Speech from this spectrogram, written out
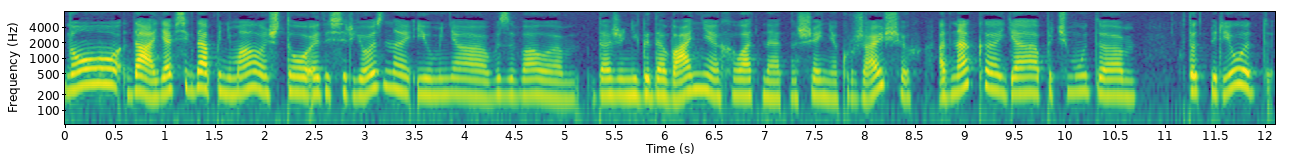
Но да, я всегда понимала, что это серьезно, и у меня вызывало даже негодование, халатное отношение окружающих. Однако я почему-то в тот период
